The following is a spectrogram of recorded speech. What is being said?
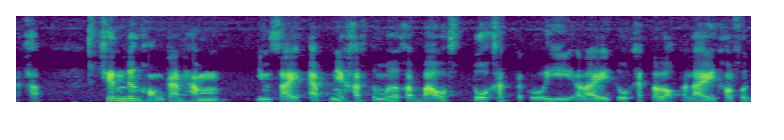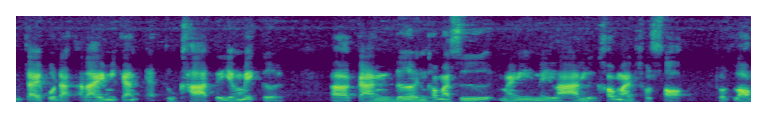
นะครับ เช่นเรื่องของการทำ Insight App เนี่ย Customer เขา bounce ตัว Category อะไรตัว Catalog อะไรเขาสนใจ Product อะไรมีการ Add to Cart แต่ยังไม่เกิดการเดินเข้ามาซื้อในในร้านหรือเข้ามาทดสอบทดลอง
